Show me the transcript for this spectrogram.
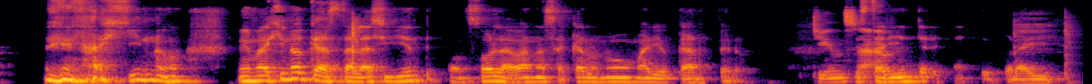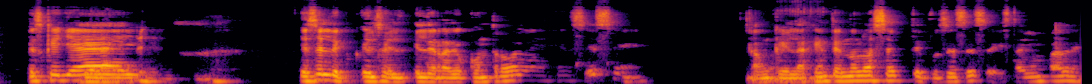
Me imagino, me imagino que hasta la siguiente consola van a sacar un nuevo Mario Kart, pero ¿Quién sabe? estaría interesante por ahí. Es que ya es el de, el, de radio control, es ese. Aunque la gente no lo acepte, pues es ese, está bien padre.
